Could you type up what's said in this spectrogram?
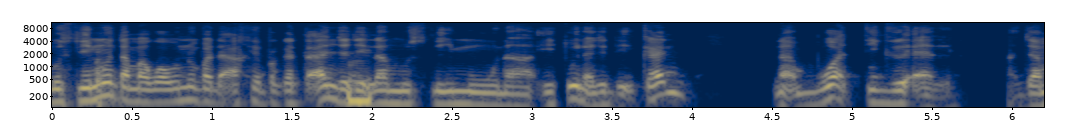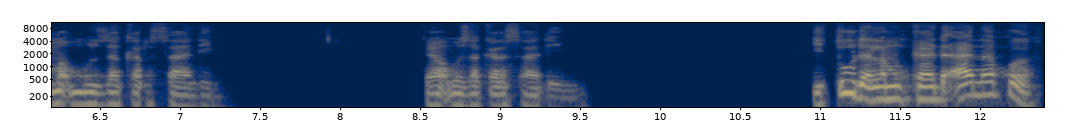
Muslimun tambah waw nun pada akhir perkataan jadilah muslimuna. Itu nak jadikan nak buat 3L. Jamak muzakkar salim. Jamak muzakkar salim. Itu dalam keadaan apa?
